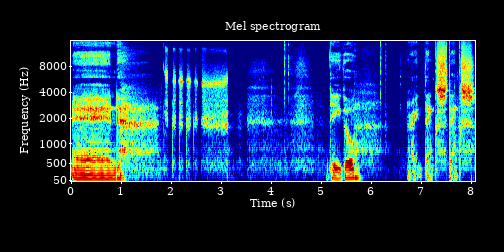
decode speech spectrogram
and there you go. All right, thanks, thanks.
